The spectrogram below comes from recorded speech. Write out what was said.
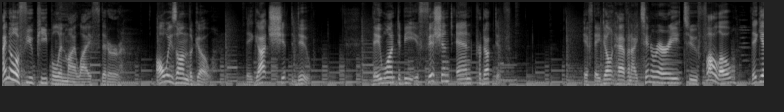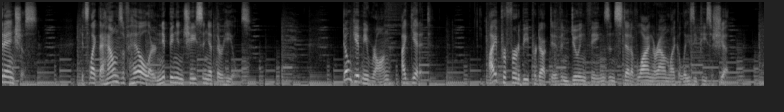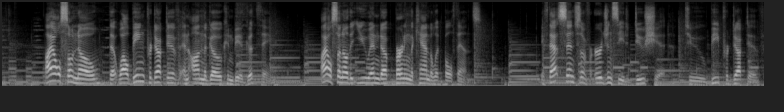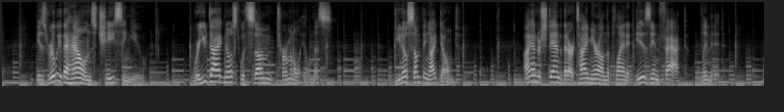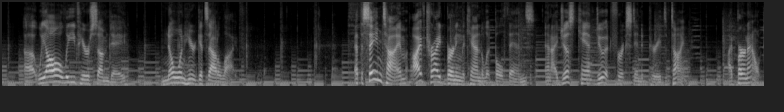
I know a few people in my life that are always on the go. They got shit to do. They want to be efficient and productive. If they don't have an itinerary to follow, they get anxious. It's like the hounds of hell are nipping and chasing at their heels. Don't get me wrong, I get it. I prefer to be productive and doing things instead of lying around like a lazy piece of shit. I also know that while being productive and on the go can be a good thing, I also know that you end up burning the candle at both ends. If that sense of urgency to do shit, to be productive, is really the hounds chasing you, were you diagnosed with some terminal illness? Do you know something I don't? I understand that our time here on the planet is, in fact, limited. Uh, we all leave here someday. No one here gets out alive. At the same time, I've tried burning the candle at both ends, and I just can't do it for extended periods of time. I burn out.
